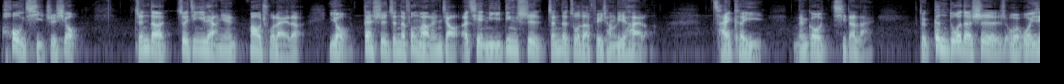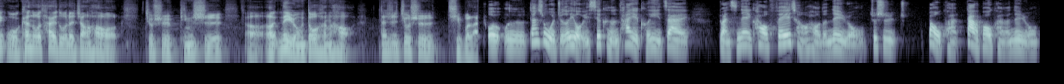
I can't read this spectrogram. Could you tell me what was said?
后起之秀，真的最近一两年冒出来的有，但是真的凤毛麟角，而且你一定是真的做的非常厉害了，才可以。能够起得来，就更多的是我我已经我看到过太多的账号，就是平时呃呃内容都很好，但是就是起不来。我我但是我觉得有一些可能他也可以在短期内靠非常好的内容，就是爆款大爆款的内容，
